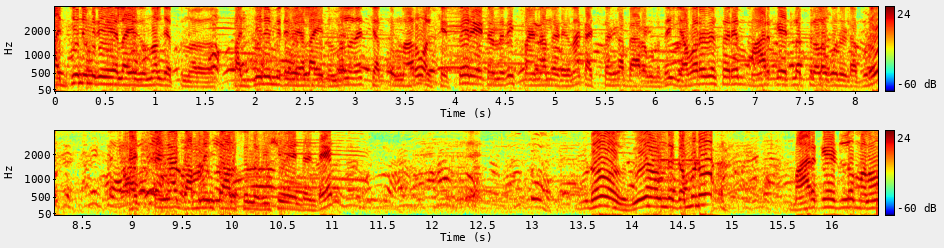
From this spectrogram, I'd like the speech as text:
పద్దెనిమిది వేల ఐదు వందలు చెప్తున్నారు పద్దెనిమిది వేల ఐదు వందలు అనేది చెప్తున్నారు. వాళ్ళు చెప్పే రేట్ అనేది ఫైనల్ అడిగినా ఖచ్చితంగా బేరం ఉంటుంది. ఎవరైనా సరే మార్కెట్లో పిల్లలు కొనేటప్పుడు ఖచ్చితంగా గమనించాల్సిన విషయం ఏంటంటే ఇప్పుడు వీడియో ఉంది గమ్ముడు. మార్కెట్లో మనం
